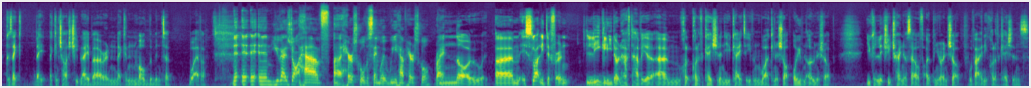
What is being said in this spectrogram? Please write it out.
because they, they they can charge cheap labor and they can mold them into whatever. And, and you guys don't have uh, hair school the same way we have hair school, right? No, um, it's slightly different. legally you don't have to have a um, qualification in the UK to even work in a shop or even own a shop. You can literally train yourself, open your own shop without any qualifications,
